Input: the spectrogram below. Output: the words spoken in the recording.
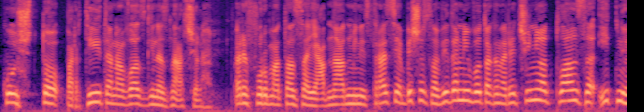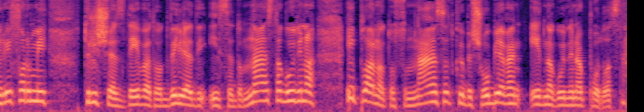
кои што партиите на власт ги назначиле. Реформата за јавна администрација беше заведена и во така наречениот план за итни реформи 369 од 2017 година и планот 18 кој беше објавен една година подоцна.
